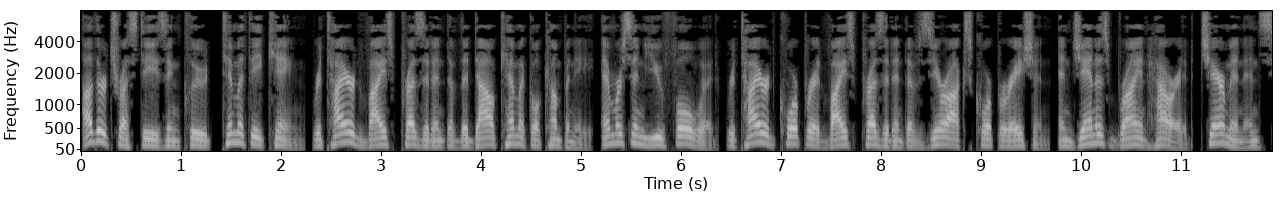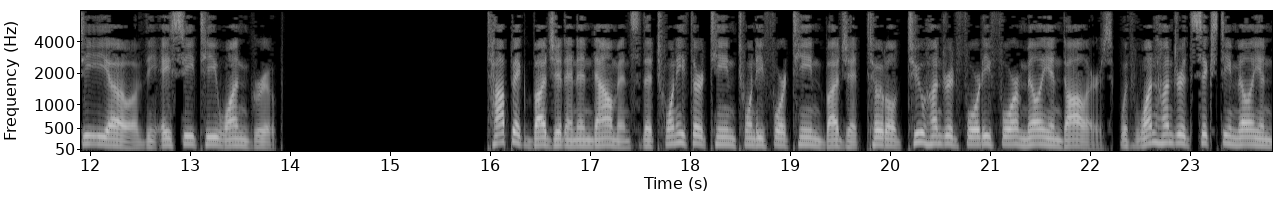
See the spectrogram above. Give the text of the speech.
Other trustees include, Timothy King, retired vice president of the Dow Chemical Company, Emerson U. Fullwood, retired corporate vice president of Xerox Corporation, and Janice Bryant Howard, chairman and CEO of the ACT1 Group. Topic budget and endowments The 2013-2014 budget totaled $244 million, with $160 million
